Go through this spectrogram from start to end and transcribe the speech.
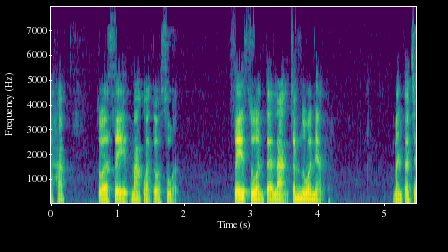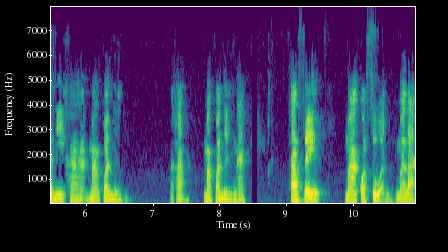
นะครับ ตัวเศษมากกว่าตัวส่วน เศษส่วนแต่ละจำนวนเนี่ยมันก็จะมีค่ามากกว่า1นะครับ มากกว่า1นะ ถ้าเศษมากกว่าส่วนเมื่อไหร่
